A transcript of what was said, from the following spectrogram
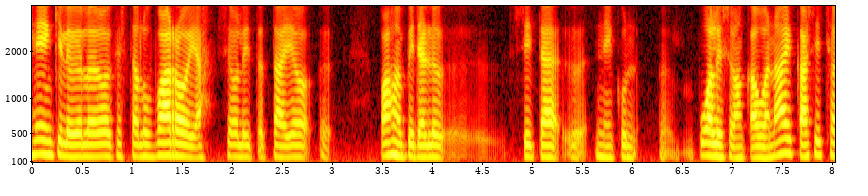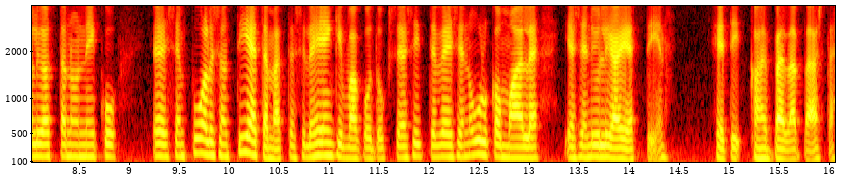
henkilö, jolla ei oikeastaan ollut varoja, se oli tota jo pahoinpidellyt sitä niin kuin puolisoon kauan aikaa. Sitten se oli ottanut niin kuin sen puolison tietämättä sille henkivakuutukseen ja sitten vei sen ulkomaille ja sen yliajettiin heti kahden päivän päästä.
